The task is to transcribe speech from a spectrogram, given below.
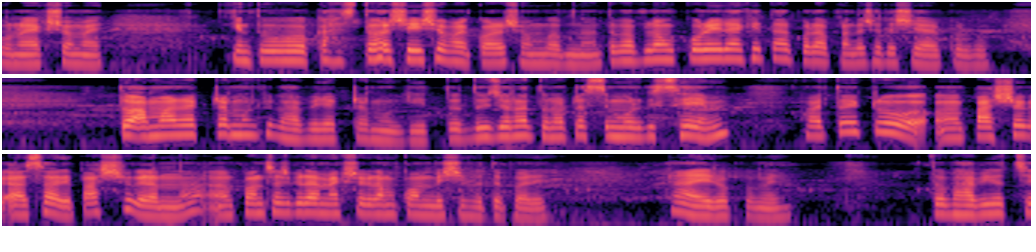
কোনো এক সময়। কিন্তু কাজ তো আর সেই সময় করা সম্ভব না। তো ভাবলাম করে রাখি, তারপরে আপনাদের সাথে শেয়ার করব। তো আমার একটা মুরগি, ভাবির একটা মুরগি। তো দুইজনের দুটোটা মুরগি সেম হয়তো একটু পাঁচশো সরি পাঁচশো গ্রাম না পঞ্চাশ গ্রাম, একশো গ্রাম কম বেশি হতে পারে। হ্যাঁ এরকমের। তো ভাবি হচ্ছে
